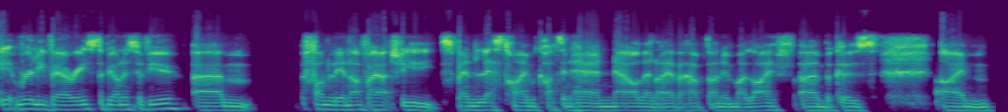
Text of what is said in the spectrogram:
it really varies, to be honest with you. Um, funnily enough, I actually spend less time cutting hair now than I ever have done in my life um, because I'm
